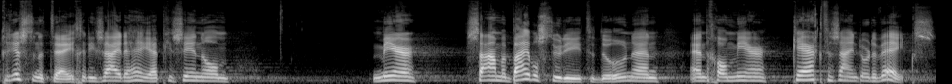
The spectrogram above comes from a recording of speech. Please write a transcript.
christenen tegen die zeiden... hey, heb je zin om meer samen bijbelstudie te doen en, en gewoon meer kerk te zijn door de weeks?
